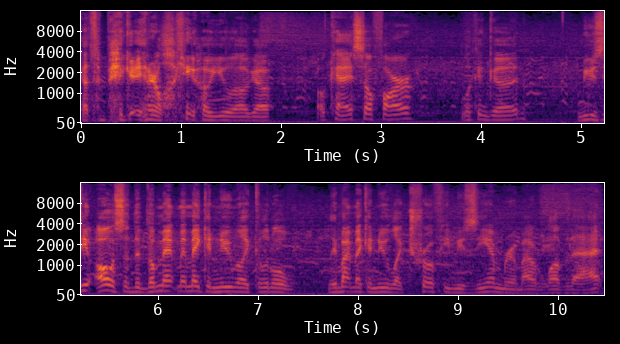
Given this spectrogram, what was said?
Got the big interlocking OU logo. Okay, so far, looking good. Museum. Oh, so they'll make a new like little. They might make a new like trophy museum room. I would love that.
